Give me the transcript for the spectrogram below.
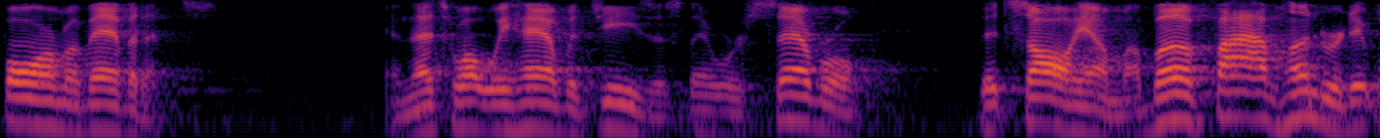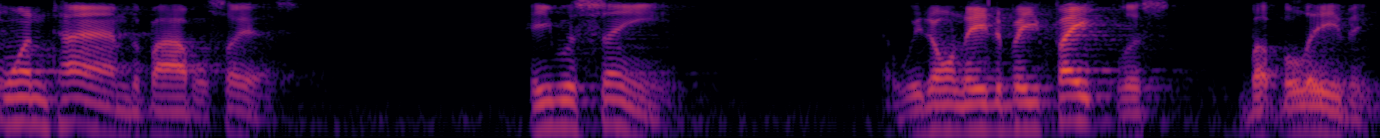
form of evidence. And that's what we have with Jesus. There were several that saw him, above 500 at one time, the Bible says. He was seen. We don't need to be faithless, but believing.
